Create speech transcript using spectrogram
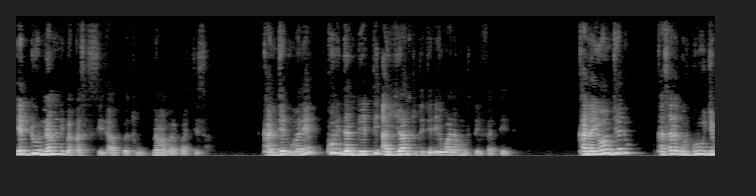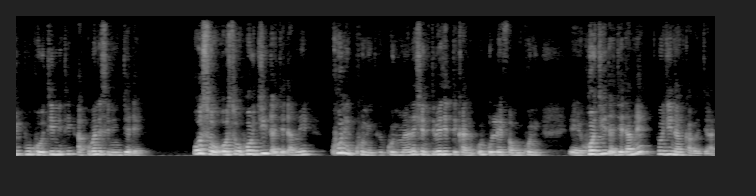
Iddoo namni bakka si dhaabbatu nama barbaachisa. Kan jedhu malee kun dandeettii ayyaantuti jedhee waan murteeffadheef. Kana yoon jedhu kasala gurguruu jibbuu kootii miti akkuma isiniin jedhe osoo osoo hojiidha jedhamee kuni kuni kun mana shintibeetitti kan qulqulleeffamu kuni hojiidha jedhamee hojii nan kabajaan.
